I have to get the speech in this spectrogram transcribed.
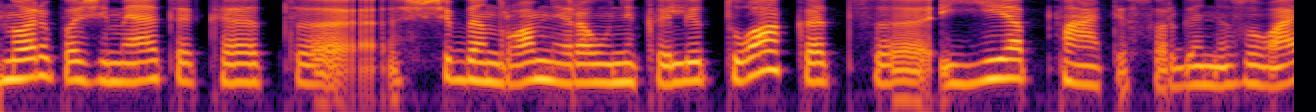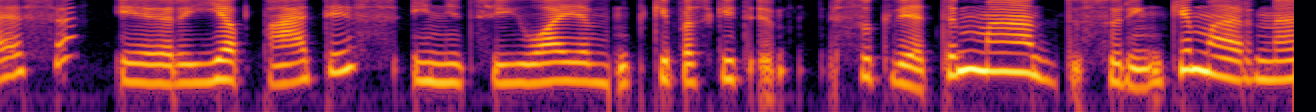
noriu pažymėti, kad e, ši bendruomenė yra unikali tuo, kad e, jie patys organizuojasi ir jie patys inicijuoja, kaip pasakyti, sukvietimą, surinkimą ar ne,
